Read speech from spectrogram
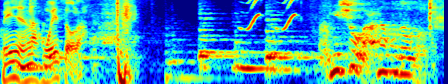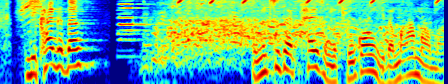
没人了，我也走了。没绣完呢，不能走。你开个灯。我们是在拍什么？烛光里的妈妈吗？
